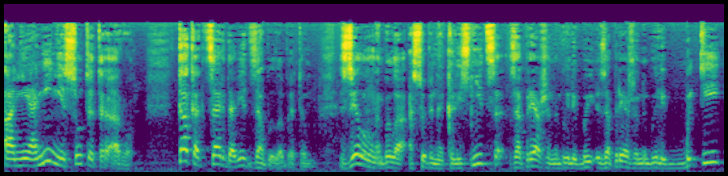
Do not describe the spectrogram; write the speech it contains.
А не они несут это Арон. Так как царь Давид забыл об этом, сделана была особенная колесница, запряжены были, запряжены были быки,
